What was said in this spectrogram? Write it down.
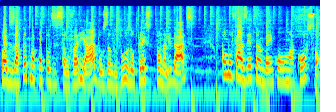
Pode usar tanto uma composição variada, usando duas ou três tonalidades, como fazer também com uma cor só.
